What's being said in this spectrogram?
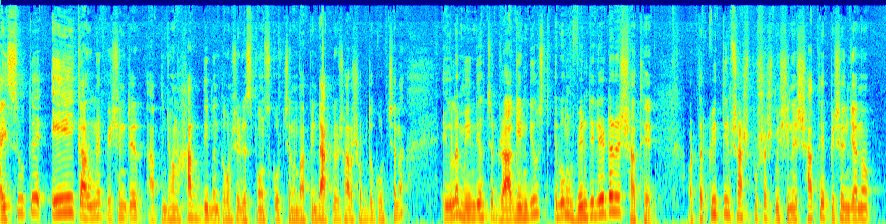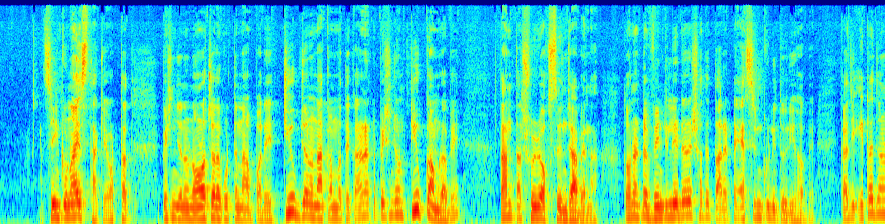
আইসিউতে এই কারণে পেশেন্টের আপনি যখন হাত দিবেন, তখন সে রেসপন্স করছে না বা আপনি ডাক্তারের সারা শব্দ করছে না। এগুলো মেনলি হচ্ছে ড্রাগ ইনডিউসড এবং ভেন্টিলেটরের সাথে অর্থাৎ কৃত্রিম শ্বাস প্রশ্বাস মেশিনের সাথে পেশেন্ট যেন সিনক্রোনাইজ থাকে, অর্থাৎ পেশেন্ট যেন নড়াচড়া করতে না পারে টিউব যেন না কামড়াতে, কারণ একটা পেশেন্ট যখন টিউব কামড়াবে, তখন তার শরীরে অক্সিজেন যাবে না। তখন একটা ভেন্টিলেটরের সাথে তার একটা অ্যাসিনক্রনি তৈরি হবে। কাজে এটা যেন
